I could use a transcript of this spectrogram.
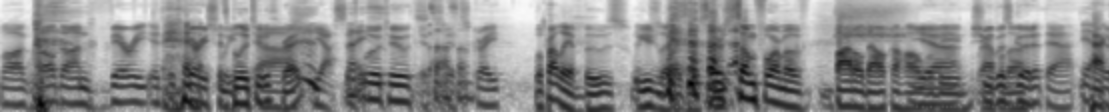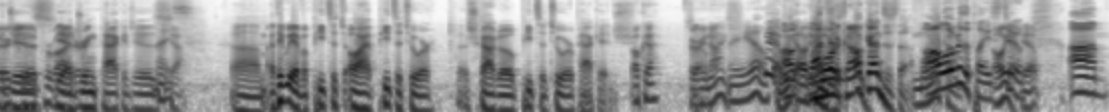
log. Well done. Very. It, it's very sweet. It's Bluetooth, Uh, right? Yes, Nice. it's Bluetooth. It's, That's it's awesome. great. We'll probably have booze. We usually always have some, some form of bottled alcohol. yeah, will be she was off. good at that. Yeah. They're good packages. Yeah, drink packages. Nice. Yeah. Um, I think we have a pizza. T- oh, I have pizza tour, a Chicago pizza tour package. Okay. Very So- nice. There you go. Yeah, we All- got all, lots more to come. all kinds of stuff. More all over the place Oh, yeah. too. Yep. Um,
